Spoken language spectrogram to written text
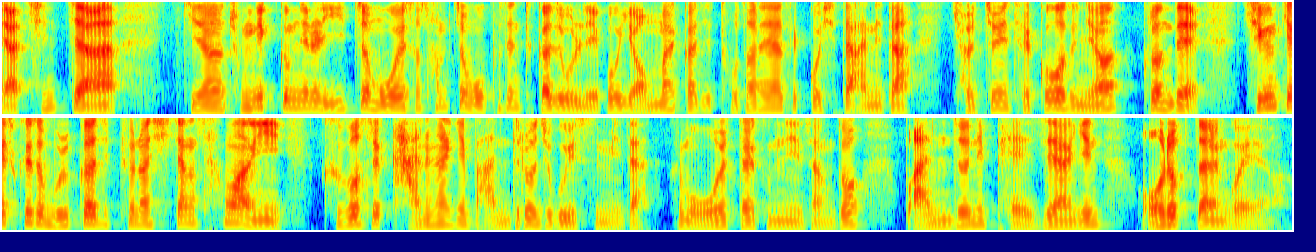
야 진짜 중립금리를 2.5에서 3.5%까지 올리고 연말까지 도달해야 될 것이다 아니다 결정이 될 거거든요. 그런데 지금 계속해서 물가 지표나 시장 상황이 그것을 가능하게 만들어주고 있습니다. 그럼 5월달 금리 인상도 완전히 배제하긴 어렵다는 거예요.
